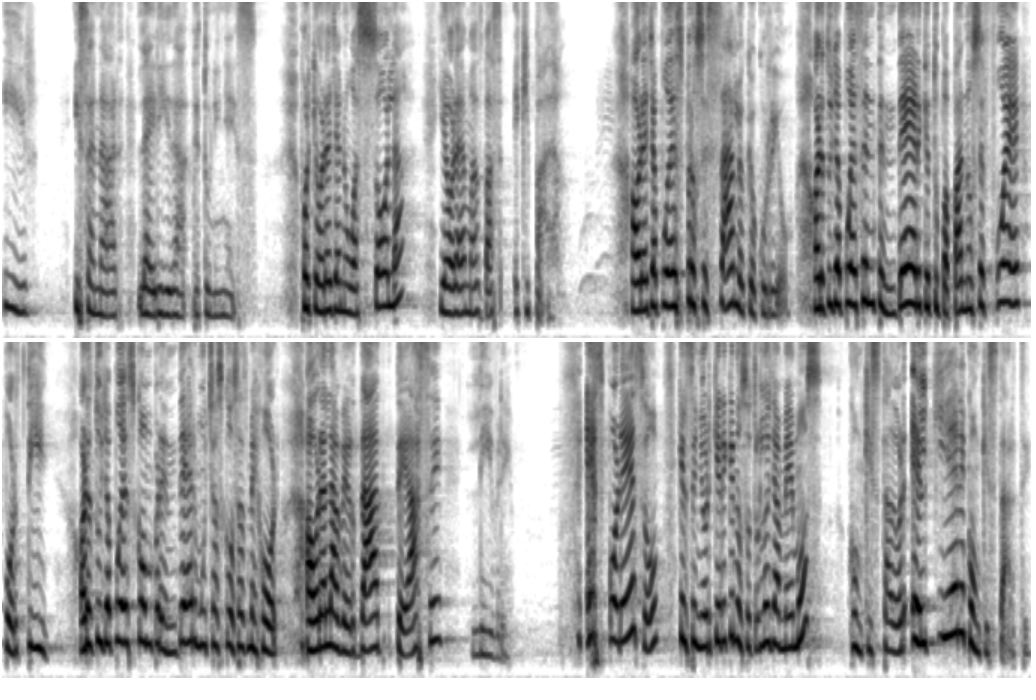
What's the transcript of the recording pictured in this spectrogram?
ir y sanar la herida de tu niñez. Porque ahora ya no vas sola y ahora además vas equipada. Ahora ya puedes procesar lo que ocurrió. Ahora tú ya puedes entender que tu papá no se fue por ti. Ahora tú ya puedes comprender muchas cosas mejor. Ahora la verdad te hace libre. Es por eso que el Señor quiere que nosotros lo llamemos conquistador. Él quiere conquistarte.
